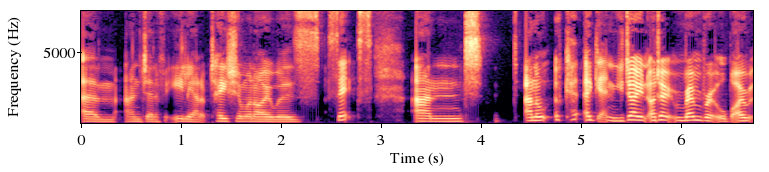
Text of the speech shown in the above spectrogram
um, and Jennifer Ehle adaptation when I was six, and and okay, again, you don't, I don't remember it all, but I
